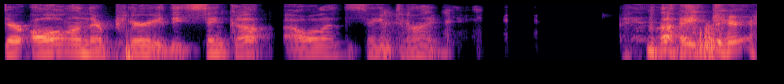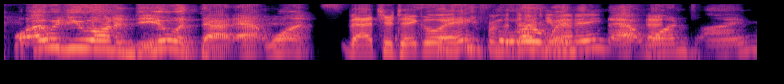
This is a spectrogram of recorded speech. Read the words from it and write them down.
they're all on their period. They sync up all at the same time. like, why would you want to deal with that at once? That's your takeaway from the 64 documentary. women at That- one time.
